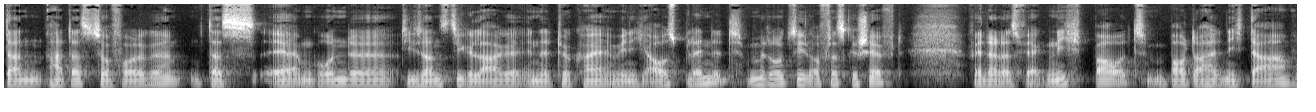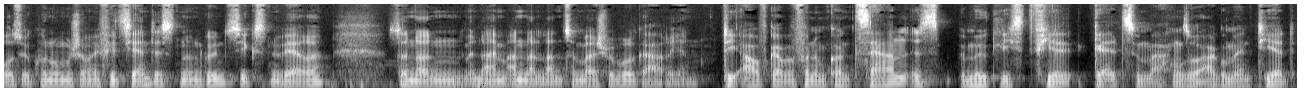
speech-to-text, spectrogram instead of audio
dann hat das zur Folge, dass er im Grunde die sonstige Lage in der Türkei ein wenig ausblendet mit Rücksicht auf das Geschäft. Wenn er das Werk nicht baut, baut er halt nicht da, wo es ökonomisch am effizientesten und günstigsten wäre, sondern in einem anderen Land, zum Beispiel Bulgarien. Die Aufgabe von einem Konzern ist, möglichst viel Geld zu machen, so argumentiert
